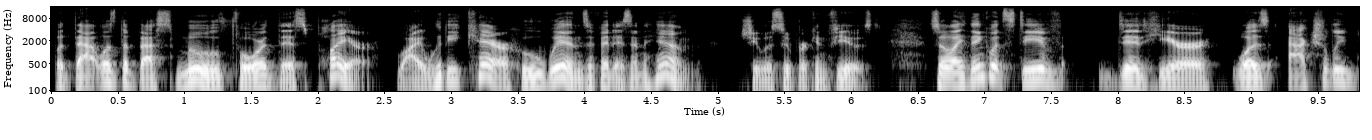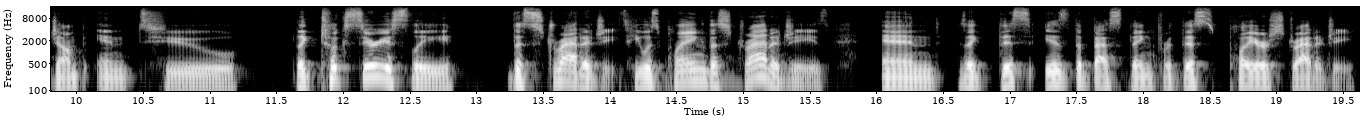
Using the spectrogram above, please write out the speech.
but that was the best move for this player. Why would he care who wins if it isn't him? She was super confused. So I think what Steve did here was actually jump into, like, took seriously the strategies. He was playing the strategies and he's like, this is the best thing for this player's strategy.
